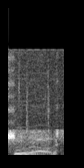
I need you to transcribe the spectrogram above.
Heroes.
